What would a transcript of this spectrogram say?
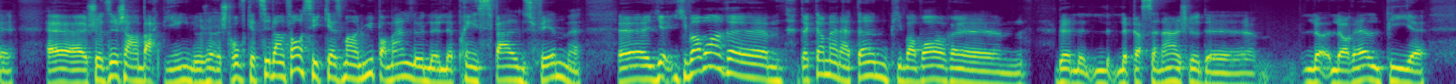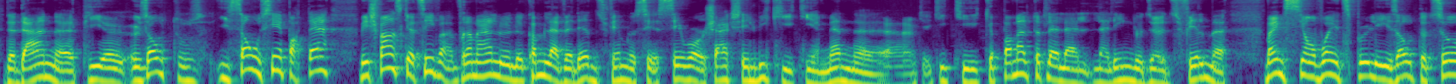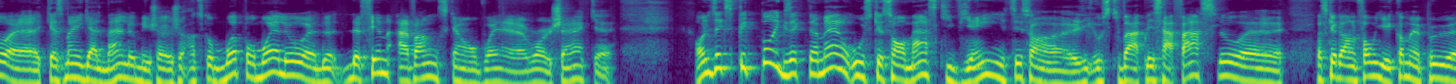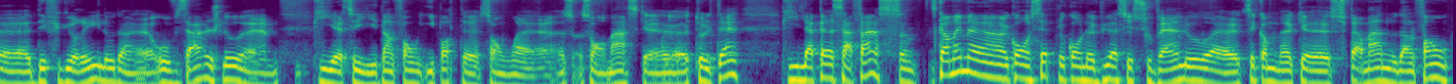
euh, je veux dire, j'embarque bien. Je, trouve que, dans le fond, c'est quasiment lui pas mal le, principal du film. Euh, il, va avoir Dr. Manhattan, puis il va avoir le, personnage de Laurel puis euh, de Dan. Euh, puis euh, eux autres, ils sont aussi importants. Mais je pense que, tu sais, vraiment, comme la vedette du film, c'est Rorschach. C'est lui qui, qui amène, qui, qui, a pas mal toute la, ligne du, film. Même si on voit un petit peu les autres, tout ça, quasiment également. mais en tout cas, pour moi, le, film avance quand on voit Rorschach. On nous explique pas exactement où ce que son masque il vient, son, euh, où ce qu'il va appeler sa face, là, euh, parce que dans le fond, il est comme un peu euh, défiguré là, au visage. Puis dans le fond, il porte son, son masque tout le temps. Puis il appelle sa face. C'est quand même un concept qu'on a vu assez souvent, là, comme que Superman, dans le fond.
